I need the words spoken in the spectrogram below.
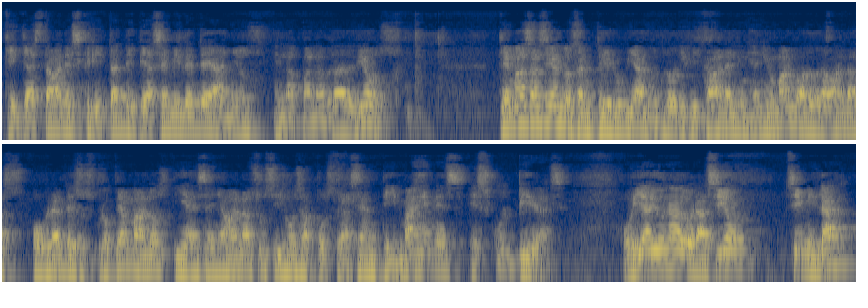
que ya estaban escritas desde hace miles de años en la palabra de Dios. ¿Qué más hacían los antediluvianos? Glorificaban el ingenio humano, adoraban las obras de sus propias manos y enseñaban a sus hijos a postrarse ante imágenes esculpidas. Hoy hay una adoración similar,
